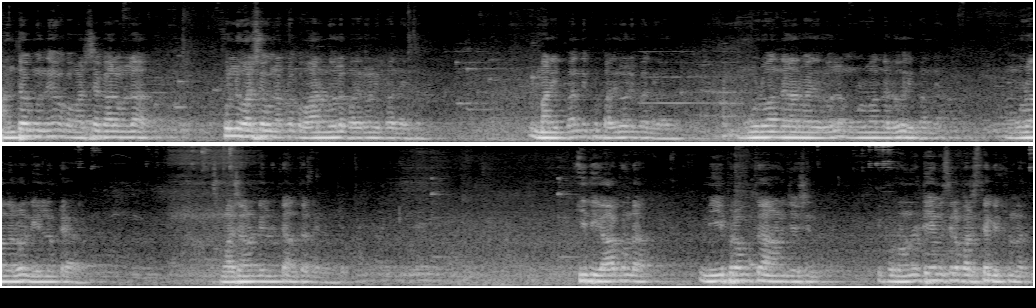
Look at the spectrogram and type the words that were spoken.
అంతకుముందే ఒక వర్షాకాలంలో ఫుల్ వర్షం ఉన్నప్పుడు ఒక వారం రోజులు పది రోజులు ఇబ్బంది అవుతుంది. మన ఇబ్బంది ఇప్పుడు పది రోజులు ఇబ్బంది కాదు. మూడు వందల అరవై ఐదు రోజులు మూడు వందల రోజులు ఇబ్బంది. మూడు వందల రోజులు నీళ్ళు ఉంటాయి అక్కడ శ్మశానం నీళ్ళు ఉంటే అంత నీళ్ళు ఉంటాయి. ఇది కాకుండా మీ ప్రభుత్వం అనౌన్స్ చేసింది. ఇప్పుడు రెండు టీఎంసీల పరిస్థితి ఇట్లున్నది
